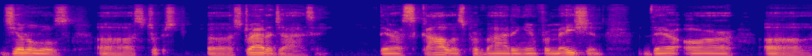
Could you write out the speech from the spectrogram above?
generals uh, uh, strategizing. There are scholars providing information. There are uh,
